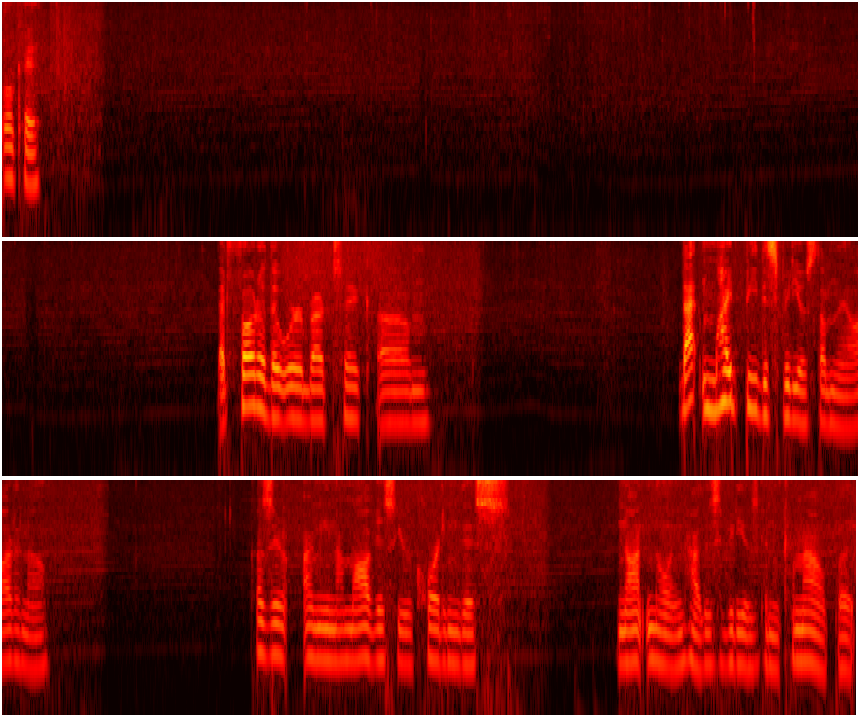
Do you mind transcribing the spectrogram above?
okay. That photo that we're about to take, um... That might be this video's thumbnail, I don't know. Because, I mean, I'm obviously recording this not knowing how this video is going to come out, but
